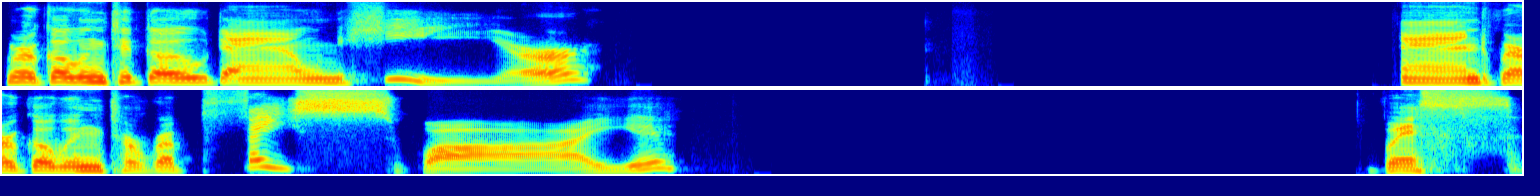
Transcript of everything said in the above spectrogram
we're going to go down here. And we're going to replace y with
